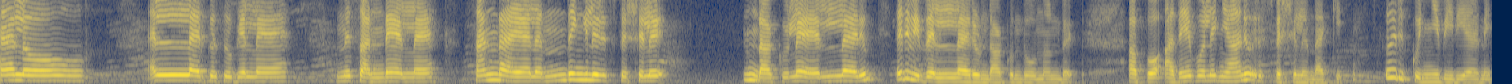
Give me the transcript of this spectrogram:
ഹലോ എല്ലാവർക്കും സുഖല്ലേ? ഇന്ന് സൺഡേ അല്ലേ? സൺഡേ ആയാൽ എന്തെങ്കിലും ഒരു സ്പെഷ്യൽ ഉണ്ടാക്കൂലേ എല്ലാവരും ഒരുവിധം എല്ലാവരും ഉണ്ടാക്കും തോന്നുന്നുണ്ട്. അപ്പോൾ അതേപോലെ ഞാനും ഒരു സ്പെഷ്യൽ ഉണ്ടാക്കി. ഒരു കുഞ്ഞ് ബിരിയാണി.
